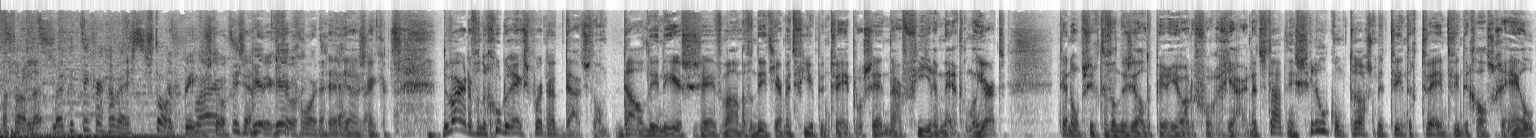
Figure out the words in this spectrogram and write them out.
Dat is wel een leuke tikker geweest. Stok. Maar het is ja, geworden. Ja, ja, zeker. De waarde van de goederenexport naar Duitsland daalde in de eerste zeven maanden van dit jaar met 4,2 procent naar 94 miljard. Ten opzichte van dezelfde periode vorig jaar. En het staat in schril contrast met 2022 als geheel,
